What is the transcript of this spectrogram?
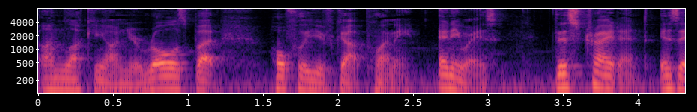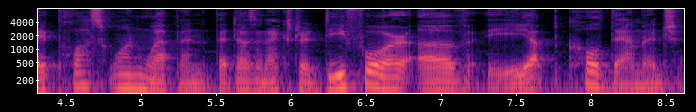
unlucky on your rolls, but hopefully you've got plenty. Anyways, this trident is a plus one weapon that does an extra d4 of, yep, cold damage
